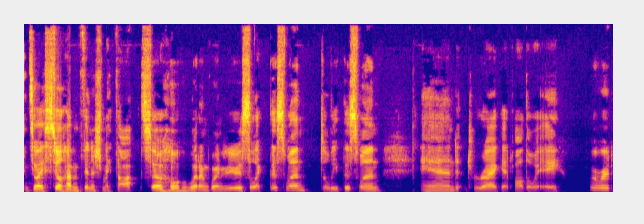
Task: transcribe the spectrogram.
And so I still haven't finished my thought. So what I'm going to do is select this one, delete this one, and drag it all the way forward.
